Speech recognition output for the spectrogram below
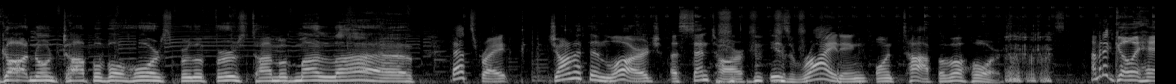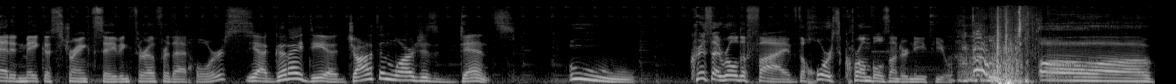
gotten on top of a horse for the first time of my life. That's right. Jonathan Large, a centaur, is riding on top of a horse. I'm gonna go ahead and make a strength saving throw for that horse. Yeah, good idea. Jonathan Large is dense. Ooh. Chris, I rolled a five. The horse crumbles underneath you. Oh,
